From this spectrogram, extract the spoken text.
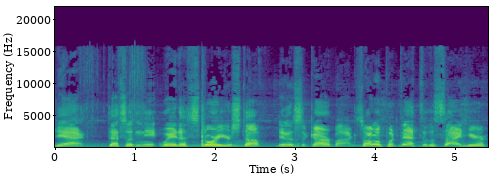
yeah, that's a neat way to store your stuff in a cigar box. So I'm to put that to the side here.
